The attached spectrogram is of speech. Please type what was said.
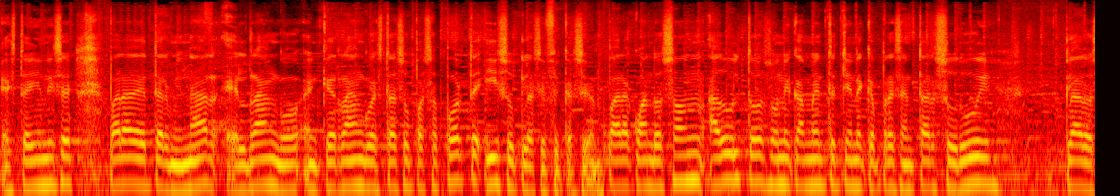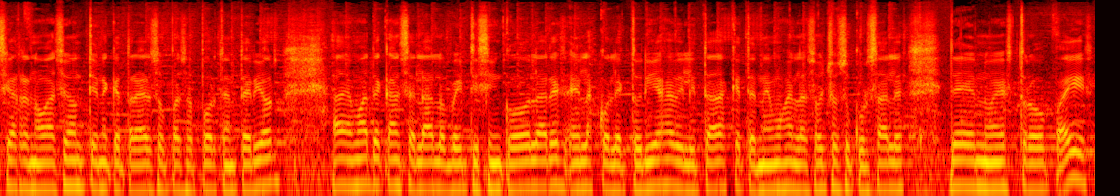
este índice para determinar el rango, en qué rango está su pasaporte y su clasificación. Para cuando son adultos únicamente tiene que presentar su DUI, Claro, si es renovación tiene que traer su pasaporte anterior, además de cancelar los 25 dólares en las colectorías habilitadas que tenemos en las ocho sucursales de nuestro país.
